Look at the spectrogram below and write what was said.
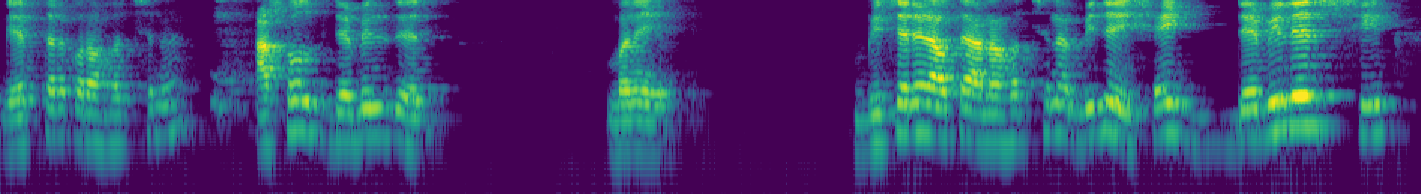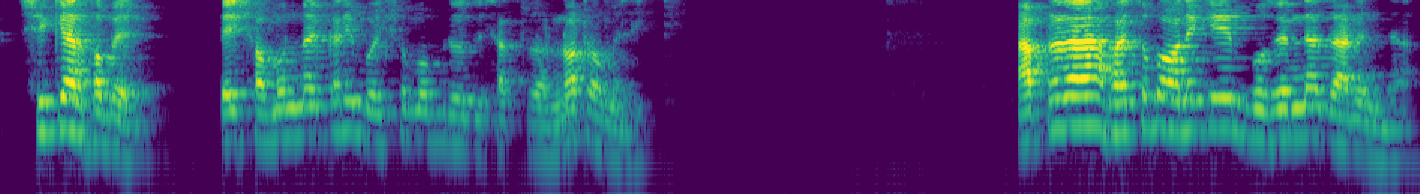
গ্রেপ্তার করা হচ্ছে না। আসল ডেভিলদের মানে বিচারের আওতায় আনা হচ্ছে না। বিদেই সেই ডেবিলের শিকার হবে এই সমন্বয়কারী বৈষম্য বিরোধী ছাত্ররা নট আওয়ামী লীগ। আপনারা হয়তো বা অনেকে বুঝেন না, জানেন না।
